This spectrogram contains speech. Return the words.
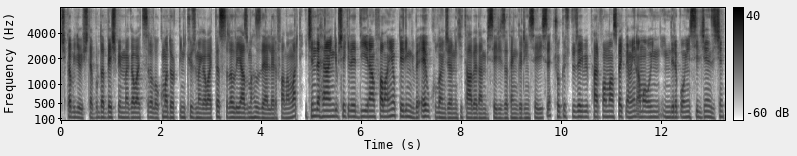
çıkabiliyor işte. Burada 5000 MB sıralı okuma 4200 MB'da sıralı yazma hız değerleri falan var. İçinde herhangi bir şekilde DRAM falan yok. Dediğim gibi ev kullanıcılarına hitap eden bir seri zaten Green serisi. Çok üst düzey bir performans beklemeyin ama oyun indirip oyun sileceğiniz için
